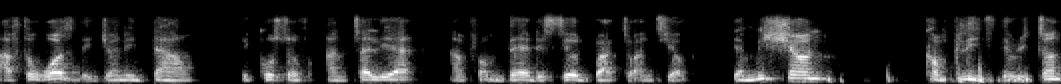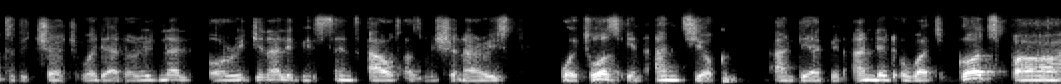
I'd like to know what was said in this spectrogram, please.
Afterwards, they journeyed down the coast of Antalya, and from there they sailed back to Antioch. Their mission complete, they returned to the church where they had original, originally been sent out as missionaries, for it was in Antioch, and they had been handed over to God's power.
